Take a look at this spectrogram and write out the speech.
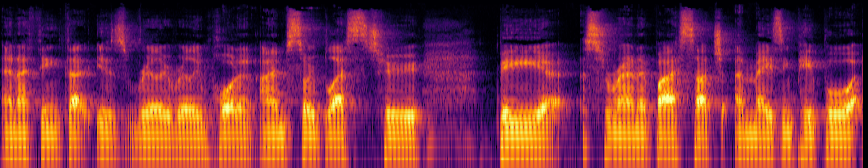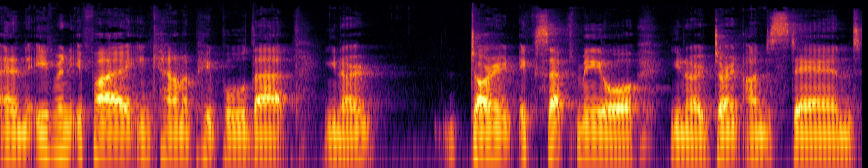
And I think that is really, really important. I'm so blessed to be surrounded by such amazing people. And even if I encounter people that, you know, don't accept me or, you know, don't understand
